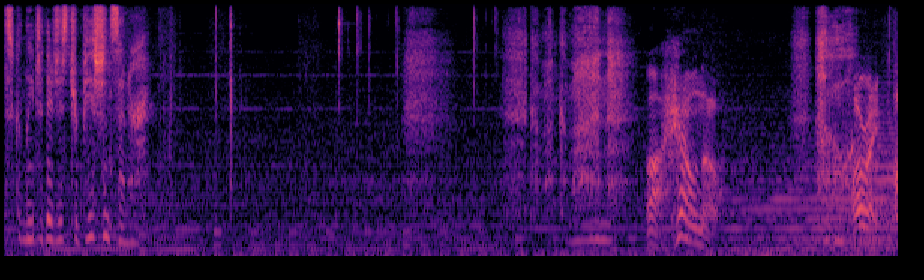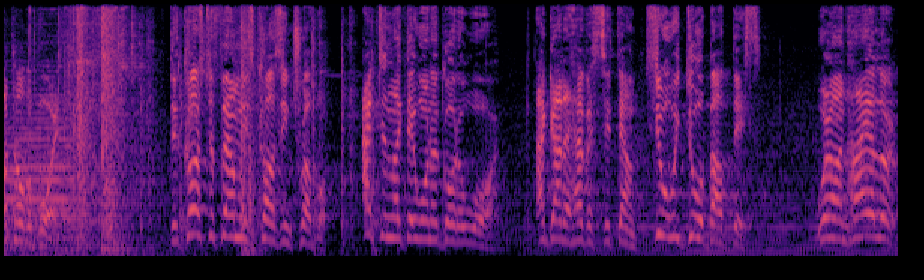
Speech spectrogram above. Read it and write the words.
This could lead to their distribution center. Come on, come on. Oh, hell no. Oh. All right, I'll tell the boys. The Costa family is causing trouble, acting like they want to go to war. I gotta have a sit down, see what we do about this. We're on high alert.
